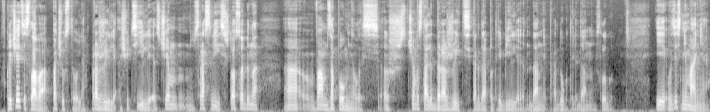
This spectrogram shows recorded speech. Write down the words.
Включайте слова «почувствовали», «прожили», «ощутили», с чем срослись, что особенно э, вам запомнилось, с чем вы стали дорожить, когда потребили данный продукт или данную услугу. И вот здесь внимание,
